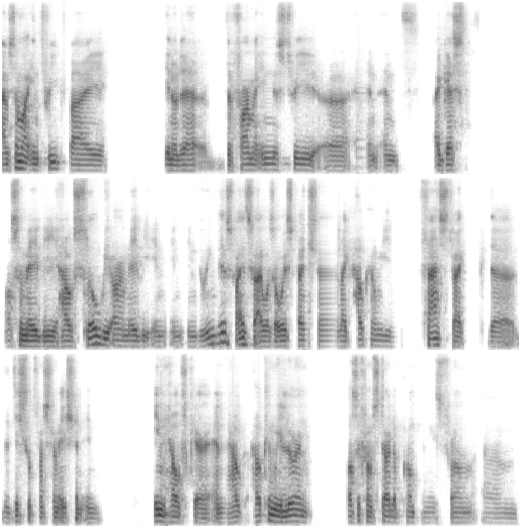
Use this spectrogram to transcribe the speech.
i'm somewhat intrigued by you know the the pharma industry uh, and and I guess also maybe how slow we are maybe in, in in doing this right? So I was always passionate like how can we fast track the the digital transformation in in healthcare? And how how can we learn also from startup companies from um,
